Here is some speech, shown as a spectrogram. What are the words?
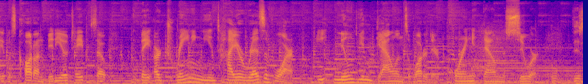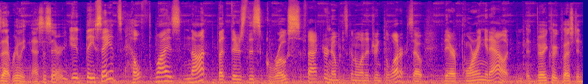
It was caught on videotape, so they are draining the entire reservoir. 8 million gallons of water. They're pouring it down the sewer. Is that really necessary? It, they say it's health wise not, but there's this gross factor. Nobody's going to want to drink the water. So they're pouring it out. A very quick question.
